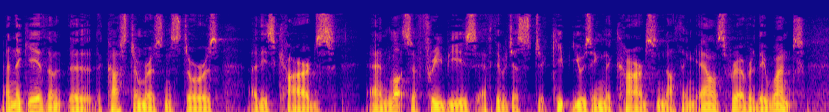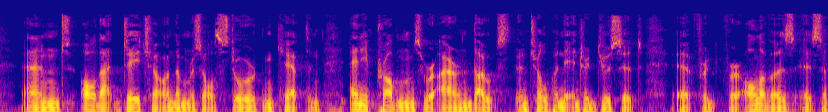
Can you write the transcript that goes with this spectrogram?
And they gave them, the, the customers and stores uh, these cards and lots of freebies if they would just keep using the cards and nothing else wherever they went. And all that data on them was all stored and kept and any problems were ironed out until when they introduce it uh, for, for all of us, it's a,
